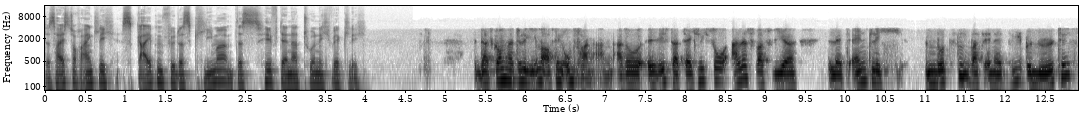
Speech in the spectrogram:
Das heißt doch eigentlich, Skypen für das Klima, das hilft der Natur nicht wirklich. Das kommt natürlich immer auf den Umfang an. Also es ist tatsächlich so, alles, was wir letztendlich nutzen, was Energie benötigt,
